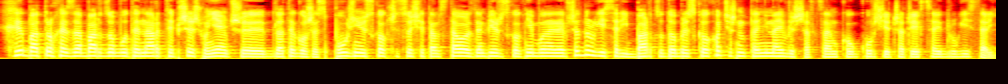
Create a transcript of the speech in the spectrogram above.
chyba trochę za bardzo mu te narty przyszły, nie wiem czy dlatego, że spóźnił skok, czy co się tam stało, ten pierwszy skok nie był najlepszy, w drugiej serii bardzo dobry skok, chociaż no to nie najwyższa w całym konkursie, czy raczej w całej drugiej serii.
